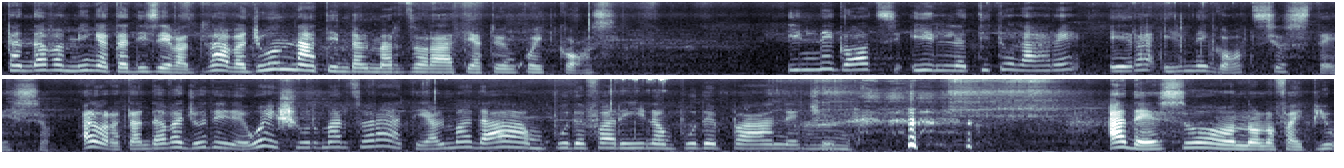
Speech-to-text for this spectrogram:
t'andava mica ti diceva, trava giù un attimo dal Marzorati a tu in quei cosi. Il, negozio, il titolare era il negozio stesso. Allora ti andava giù e diceva, uè, Shur Marzorati, al madà, un po' di farina, un po' di pane, eccetera. Adesso non lo fai più,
